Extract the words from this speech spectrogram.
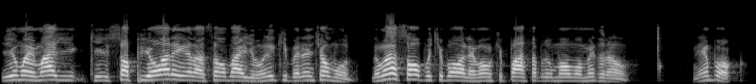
e uma imagem que só piora em relação ao Bayern de Munique perante ao mundo. Não é só o futebol alemão que passa por um mau momento, não. Nem um pouco.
